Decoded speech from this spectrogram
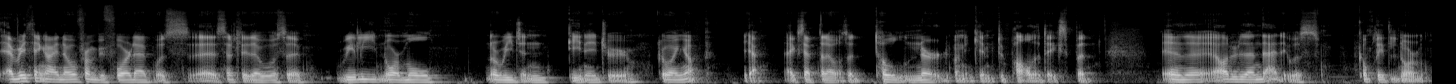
Everything I know from before that was uh, essentially there was a really normal Norwegian teenager growing up. Yeah, except that I was a total nerd when it came to politics. But uh, other than that, it was completely normal.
